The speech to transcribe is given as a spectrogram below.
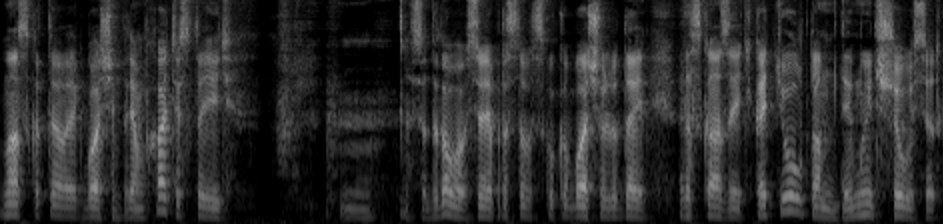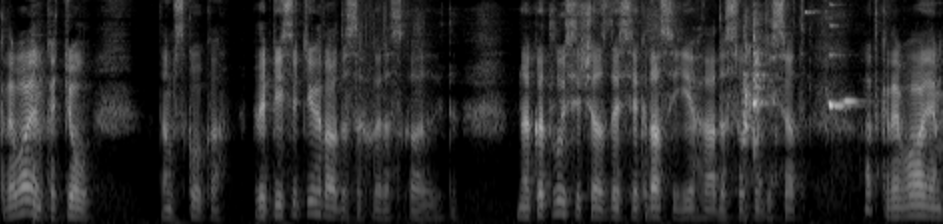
У нас котел, як бачимо, прямо в хаті стоїть. Все дрова, все, я просто скільки бачу людей розказують, котел там димить, що. Відкриваємо котел, там скільки? При 50 градусах ви розказуєте. На котлу зараз десь якраз є градусів 50. Відкриваємо.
